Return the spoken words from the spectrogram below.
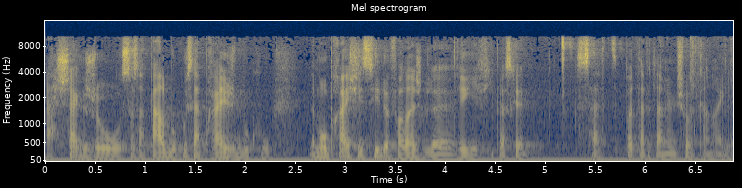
à chaque jour. Ça, ça parle beaucoup, ça prêche beaucoup. Le mot prêche ici, il faudrait que je le vérifie parce que ça pas tout à fait la même chose qu'en anglais.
